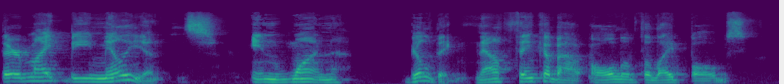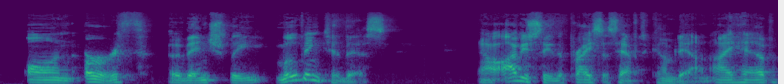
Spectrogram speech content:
There might be millions in one building. Now think about all of the light bulbs on earth eventually moving to this. Now obviously the prices have to come down. I have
